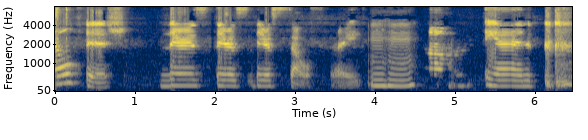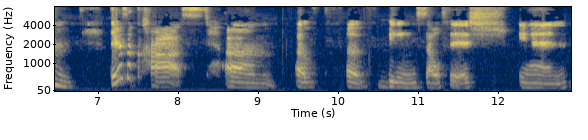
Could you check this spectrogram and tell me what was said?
Selfish. There's there's there's self, right? Mm-hmm. Um, and there's a cost um, of of being selfish and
